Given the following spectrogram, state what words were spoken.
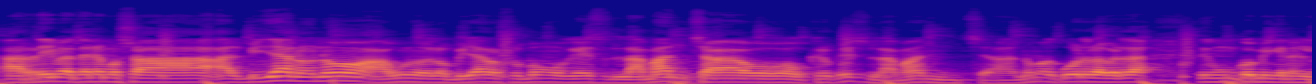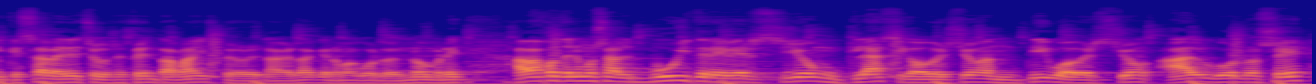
Arriba tenemos al villano, ¿no? A uno de los villanos, supongo que es La Mancha, o creo que es La Mancha, no me acuerdo la verdad. Tengo un cómic en el que sale, de hecho, que se enfrenta a Miles, pero la verdad que no me acuerdo el nombre. Abajo tenemos al buitre versión clásica o versión antigua, versión algo, no sé,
